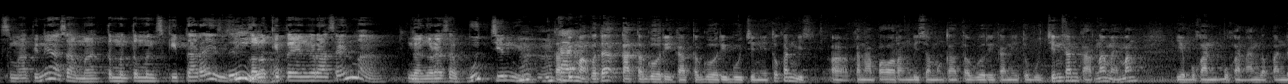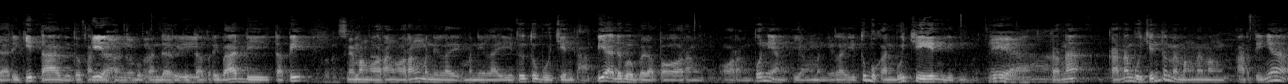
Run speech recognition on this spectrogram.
sematinnya sama teman-teman sekitar aja sih. Iya. Kalau kita yang ngerasain mah nggak ngerasa bucin gitu. Mm-mm. Tapi maksudnya kategori-kategori bucin itu kan bis- eh, kenapa orang bisa mengkategorikan itu bucin kan karena memang ya bukan bukan anggapan dari kita gitu kan Iya, bukan, bukan dari, dari kita pribadi tapi orang memang orang-orang menilai menilai itu tuh bucin tapi ada beberapa orang orang pun yang yang menilai itu bukan bucin gitu. Iya. Karena karena bucin tuh memang memang artinya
